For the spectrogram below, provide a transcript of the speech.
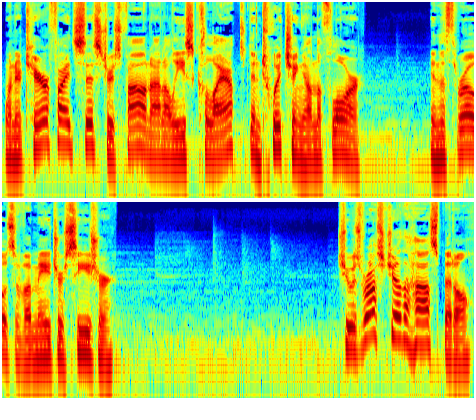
when her terrified sisters found Anneliese collapsed and twitching on the floor, in the throes of a major seizure. She was rushed to the hospital,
